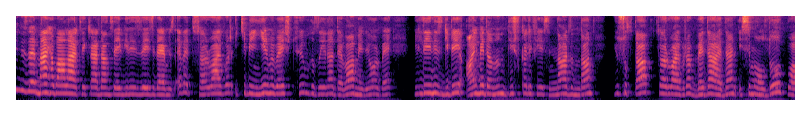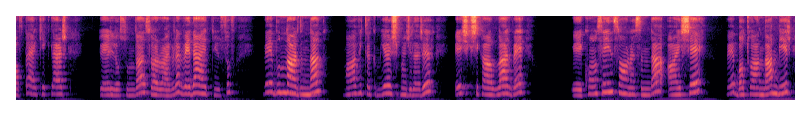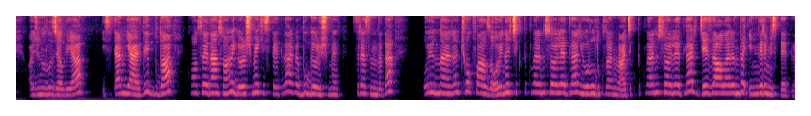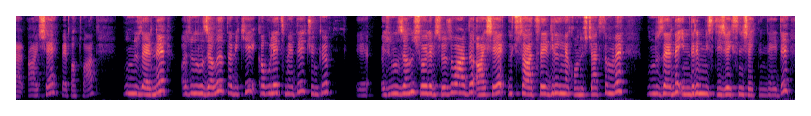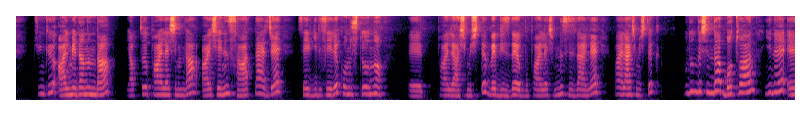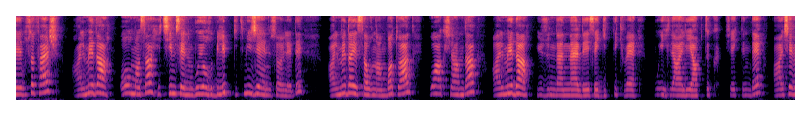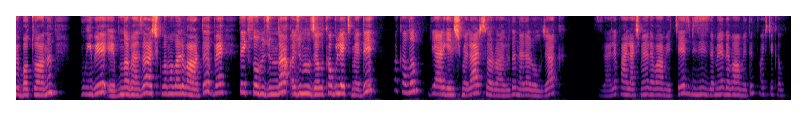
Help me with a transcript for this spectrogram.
Hepinize merhabalar tekrardan sevgili izleyicilerimiz. Evet Survivor 2025 tüm hızıyla devam ediyor ve bildiğiniz gibi Almeda'nın diskalifiyesinin ardından Yusuf da Survivor'a veda eden isim oldu. Bu hafta erkekler düellosunda Survivor'a veda etti Yusuf. Ve bunun ardından mavi takım yarışmacıları 5 kişi kaldılar ve e, konseyin sonrasında Ayşe ve Batuhan'dan bir Acun Ilıcalı'ya istem geldi. Bu da konseyden sonra görüşmek istediler ve bu görüşme sırasında da oyunlarını çok fazla oyuna çıktıklarını söylediler. Yorulduklarını ve acıktıklarını söylediler. Cezalarında indirim istediler Ayşe ve Batuhan. Bunun üzerine Acun Ilıcalı tabii ki kabul etmedi. Çünkü e, Acun Ilıcalı'nın şöyle bir sözü vardı. Ayşe'ye 3 saat sevgilinle konuşacaksın ve bunun üzerine indirim mi isteyeceksin şeklindeydi. Çünkü Almeda'nın da yaptığı paylaşımda Ayşe'nin saatlerce sevgilisiyle konuştuğunu e, paylaşmıştı ve biz de bu paylaşımda sizlerle paylaşmıştık. Bunun dışında Batuhan yine e, bu sefer Almeda olmasa hiç kimsenin bu yolu bilip gitmeyeceğini söyledi. Almeda'yı savunan Batuhan bu akşam da Almeda yüzünden neredeyse gittik ve bu ihlali yaptık şeklinde Ayşe ve Batuhan'ın bu gibi e, buna benzer açıklamaları vardı ve tek sonucunda Acun Ilıcalı kabul etmedi. Bakalım diğer gelişmeler Survivor'da neler olacak? Sizlerle paylaşmaya devam edeceğiz. Bizi izlemeye devam edin. Hoşçakalın.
